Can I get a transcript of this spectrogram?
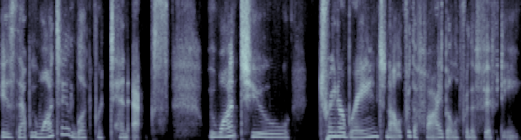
is that we want to look for 10x. We want to train our brain to not look for the five, but look for the 50.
